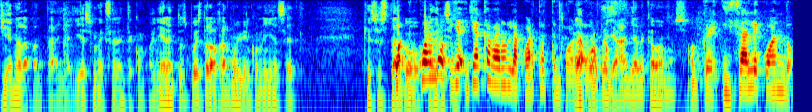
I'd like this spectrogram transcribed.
llena la pantalla y es una excelente compañera, entonces puedes trabajar muy bien con ella en set, que eso está ¿Cu- algo ¿Cuándo? ¿Ya, ya acabaron la cuarta temporada? La cuarta ya, ya la acabamos. Ok, ¿y sale cuándo?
